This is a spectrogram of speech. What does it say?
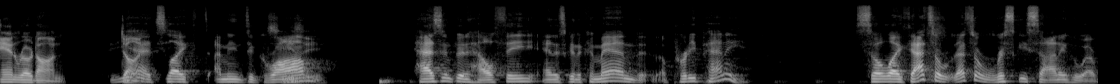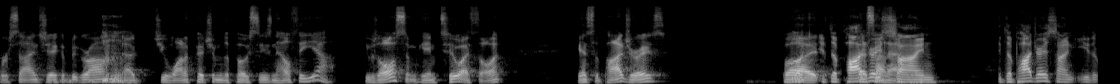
and Rodon. Done. Yeah, it's like I mean. Degrom hasn't been healthy and is going to command a pretty penny. So, like, that's a that's a risky signing. Whoever signs Jacob Degrom, now, do you want to pitch him in the postseason healthy? Yeah, he was awesome. Game two, I thought, against the Padres. But Look, if the Padres sign, if the Padres sign either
